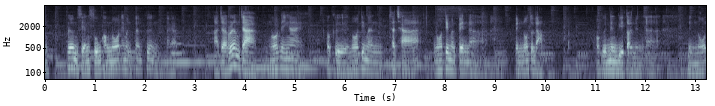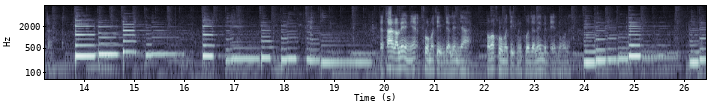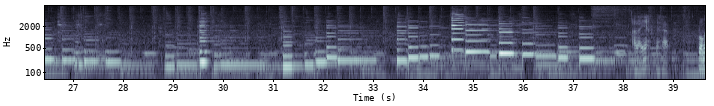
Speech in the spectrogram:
เพิ่มเสียงสูงของโน้ตให้มันเพิ่มขึ้นนะครับ อาจจะเริ่มจากโน้ตง่ายๆ ก็คือโน้ตที่มันช้าๆ โน้ตที่มันเป็นเป็นโน้ตตัวดำก็คือ1 beat ต่ออ่า1โน้ตอะแต่ถ้าเราเล่นอย่างเงี้ย chromatic มันจะเล่นยาก เพราะว่า chromatic มันควรจะเล่นเป็น eighth note นะ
